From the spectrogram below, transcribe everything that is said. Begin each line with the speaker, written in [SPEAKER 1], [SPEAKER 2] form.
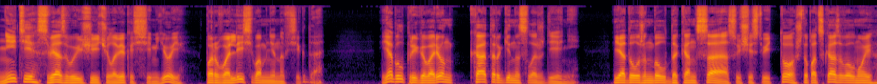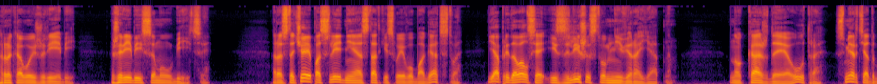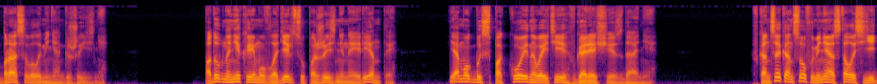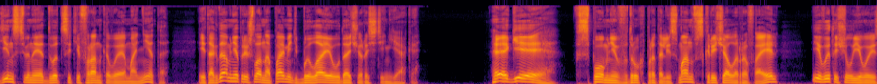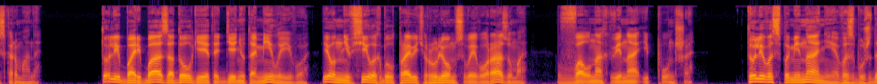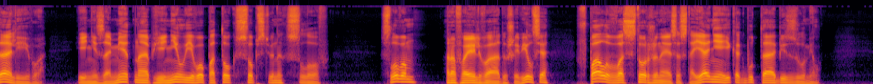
[SPEAKER 1] Нити, связывающие человека с семьей, порвались во мне навсегда. Я был приговорен к каторге наслаждений. Я должен был до конца осуществить то, что подсказывал мой роковой жребий, жребий самоубийцы. Расточая последние остатки своего богатства, я предавался излишествам невероятным. Но каждое утро смерть отбрасывала меня к жизни. Подобно некоему владельцу пожизненной ренты, я мог бы спокойно войти в горящее здание. В конце концов, у меня осталась единственная двадцатифранковая монета, и тогда мне пришла на память былая удача Растиньяка. «Эге!» — вспомнив вдруг про талисман, вскричал Рафаэль и вытащил его из кармана. То ли борьба за долгий этот день утомила его — и он не в силах был править рулем своего разума в волнах вина и пунша. То ли воспоминания возбуждали его, и незаметно опьянил его поток собственных слов. Словом, Рафаэль воодушевился, впал в восторженное состояние и как будто обезумел.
